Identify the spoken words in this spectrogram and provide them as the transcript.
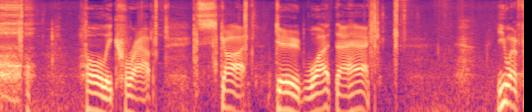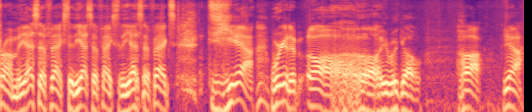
Holy crap. Scott, dude, what the heck? You went from the SFX to the SFX to the SFX. Yeah, we're gonna, oh, oh, here we go. Huh, yeah.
